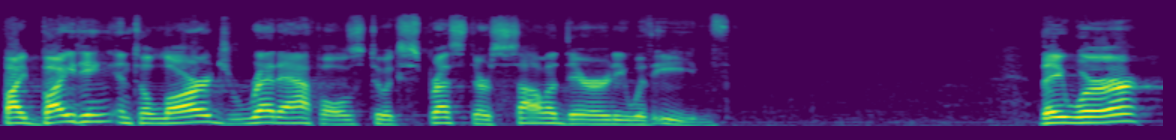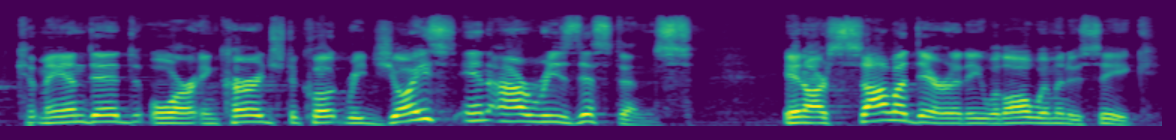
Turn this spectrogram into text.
by biting into large red apples to express their solidarity with Eve. They were commanded or encouraged to, quote, rejoice in our resistance, in our solidarity with all women who seek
